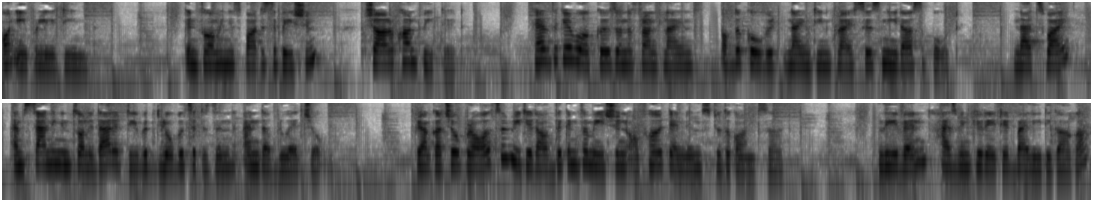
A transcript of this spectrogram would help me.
on April 18th. Confirming his participation, Shah Rukh Khan tweeted Healthcare workers on the front lines of the COVID 19 crisis need our support. That's why I'm standing in solidarity with Global Citizen and WHO. Priyanka Chopra also tweeted out the confirmation of her attendance to the concert. The event has been curated by Lady Gaga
